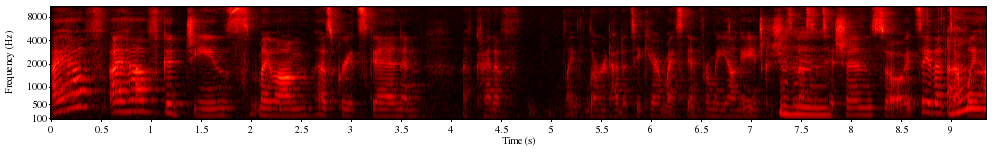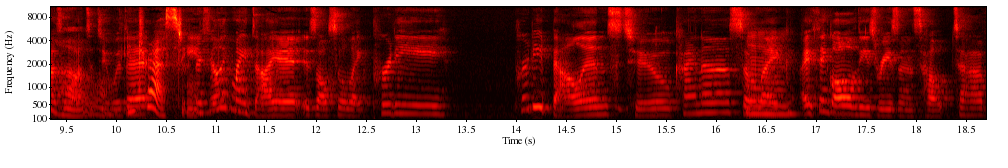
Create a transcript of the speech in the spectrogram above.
I have I have good genes. My mom has great skin, and I've kind of like learned how to take care of my skin from a young age because she's an esthetician. So I'd say that definitely has a lot to do Oh, with it. Interesting. I feel like my diet is also like pretty pretty balanced too, kind of. So like I think all of these reasons help to have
